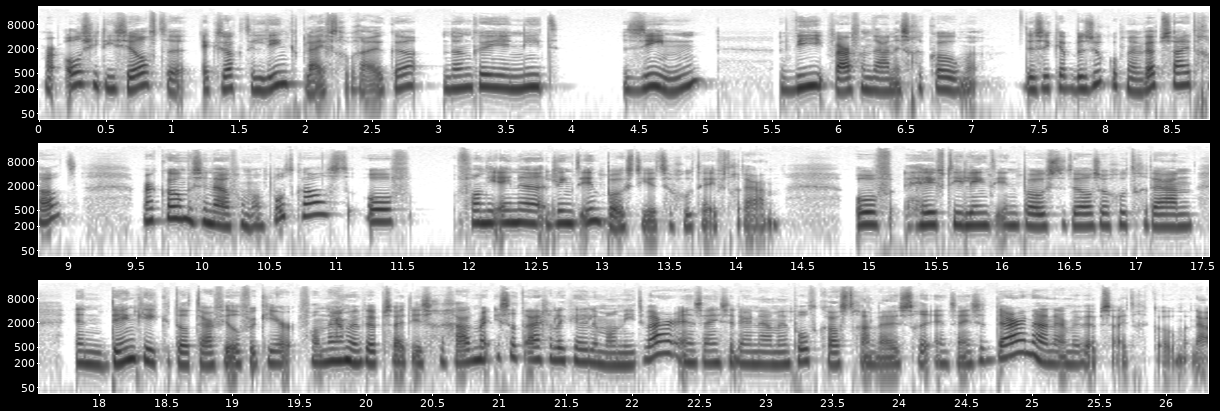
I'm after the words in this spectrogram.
Maar als je diezelfde exacte link blijft gebruiken, dan kun je niet zien wie waar vandaan is gekomen. Dus ik heb bezoek op mijn website gehad. Maar komen ze nou van mijn podcast of van die ene LinkedIn-post die het zo goed heeft gedaan? Of heeft die LinkedIn-post het wel zo goed gedaan en denk ik dat daar veel verkeer van naar mijn website is gegaan, maar is dat eigenlijk helemaal niet waar? En zijn ze daarna mijn podcast gaan luisteren en zijn ze daarna naar mijn website gekomen? Nou,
